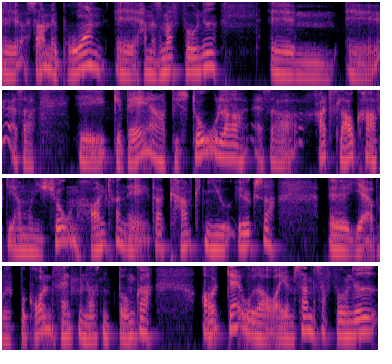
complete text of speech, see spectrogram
øh, og sammen med broren øh, har man så meget fundet øh, øh, altså øh, geværer, pistoler, altså ret slagkraftig ammunition, håndgranater, kampknive, økser. Øh, ja, på, på grunden fandt man også en bunker. Og derudover, jamen, så har man så fundet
